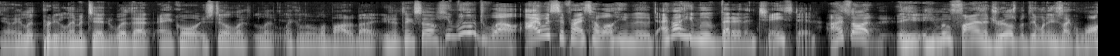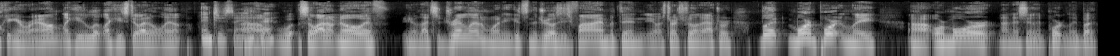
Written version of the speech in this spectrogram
you know, he looked pretty limited with that ankle. He still looked, looked like a little lobotomy about it. You didn't think so? He moved well. I was surprised how well he moved. I thought he moved better than Chase did. I thought he, he moved fine in the drills, but then when he's like walking around, like he looked like he still had a limp. Interesting. Uh, Okay. w- so I don't know if you know that's adrenaline. When he gets in the drills, he's fine, but then you know it starts feeling afterward. But more importantly, uh, or more not necessarily importantly, but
